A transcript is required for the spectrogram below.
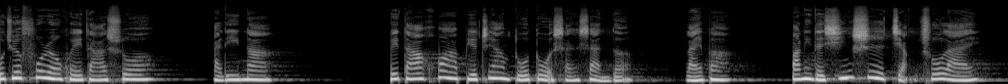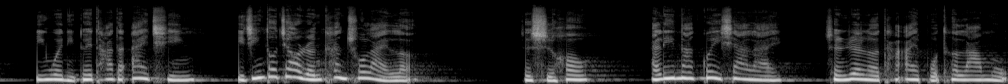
伯爵夫人回答说：“海丽娜，回答话别这样躲躲闪闪的，来吧，把你的心事讲出来，因为你对他的爱情已经都叫人看出来了。”这时候，海丽娜跪下来。承认了她爱伯特拉姆，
